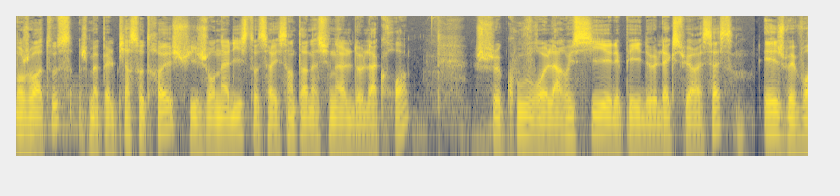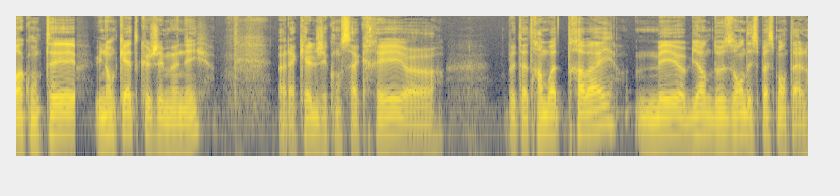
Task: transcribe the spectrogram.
Bonjour à tous, je m'appelle Pierre Sautreuil, je suis journaliste au service international de La Croix. Je couvre la Russie et les pays de l'ex-URSS et je vais vous raconter une enquête que j'ai menée à laquelle j'ai consacré euh, peut-être un mois de travail, mais euh, bien deux ans d'espace mental.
